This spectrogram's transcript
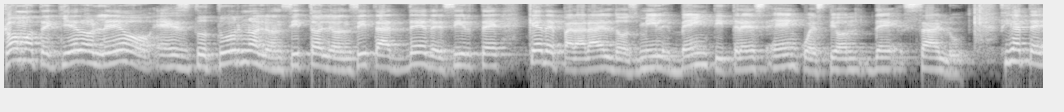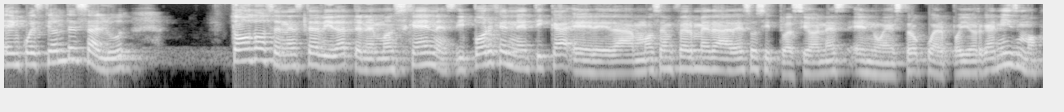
¿Cómo te quiero, Leo? Es tu turno, Leoncito, Leoncita, de decirte qué deparará el 2023 en cuestión de salud. Fíjate, en cuestión de salud, todos en esta vida tenemos genes y por genética heredamos enfermedades o situaciones en nuestro cuerpo y organismo.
